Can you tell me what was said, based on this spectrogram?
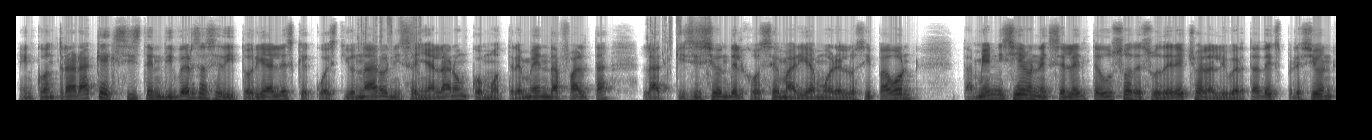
encontrará que existen diversas editoriales que y señalaron como tremenda falta la adquisición del José María Morelos y Pavón. También hicieron excelente uso de su derecho a la libertad de expresión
